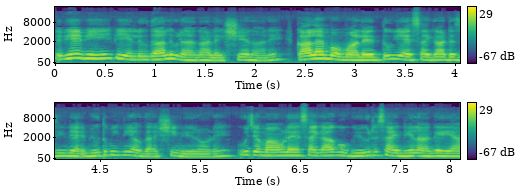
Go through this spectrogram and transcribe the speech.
တပြေးပြေးပြေးလူသားလူလာကလည်းရှင်းလာတယ်ကားလမ်းပေါ်မှာလည်းသူ့ရဲ့စိုက်ကားတစ်စီးနဲ့အမျိုးသမီးနှစ်ယောက်သာရှိနေတော့တယ်ဦးကျင်မောင်လည်းစိုက်ကားကိုဂယူးတစ်ဆိုင်နင်းလာခဲ့ရာ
